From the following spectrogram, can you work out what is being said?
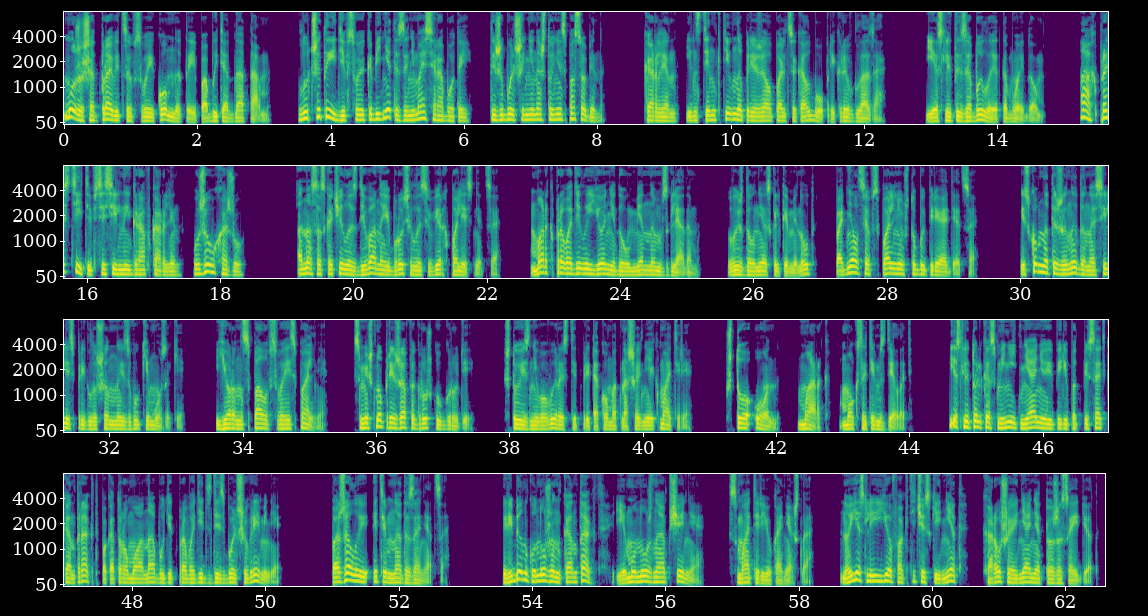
Можешь отправиться в свои комнаты и побыть одна там. Лучше ты иди в свой кабинет и занимайся работой. Ты же больше ни на что не способен». Карлен инстинктивно прижал пальцы к лбу, прикрыв глаза. «Если ты забыла, это мой дом». «Ах, простите, всесильный граф Карлин, уже ухожу». Она соскочила с дивана и бросилась вверх по лестнице. Марк проводил ее недоуменным взглядом. Выждал несколько минут, Поднялся в спальню, чтобы переодеться. Из комнаты жены доносились приглушенные звуки музыки. Йорн спал в своей спальне, смешно прижав игрушку к груди. Что из него вырастет при таком отношении к матери? Что он, Марк, мог с этим сделать? Если только сменить няню и переподписать контракт, по которому она будет проводить здесь больше времени. Пожалуй, этим надо заняться. Ребенку нужен контакт, ему нужно общение. С матерью, конечно. Но если ее фактически нет, Хорошая няня тоже сойдет.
